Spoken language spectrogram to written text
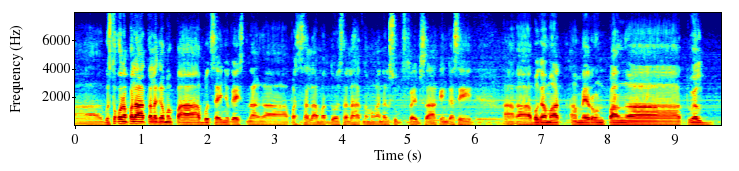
Ah, gusto ko na pala talaga magpaabot sa inyo guys ng ah, pasasalamat doon sa lahat ng mga nag-subscribe sa akin kasi uh, bagamat ah, meron pang ah, 12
